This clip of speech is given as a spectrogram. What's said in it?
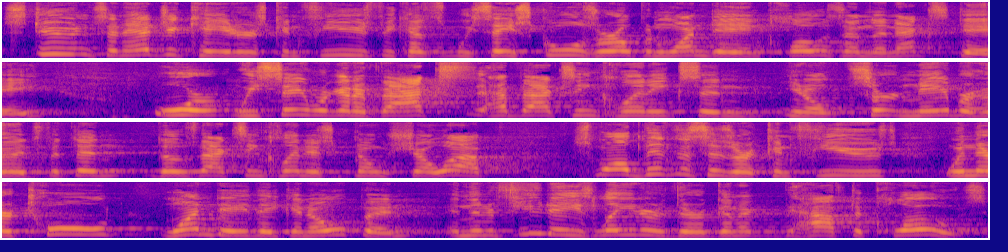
students and educators confused because we say schools are open one day and close them the next day, or we say we're going to vac have vaccine clinics in you know, certain neighborhoods, but then those vaccine clinics don't show up. Small businesses are confused when they're told one day they can open, and then a few days later they're going to have to close.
